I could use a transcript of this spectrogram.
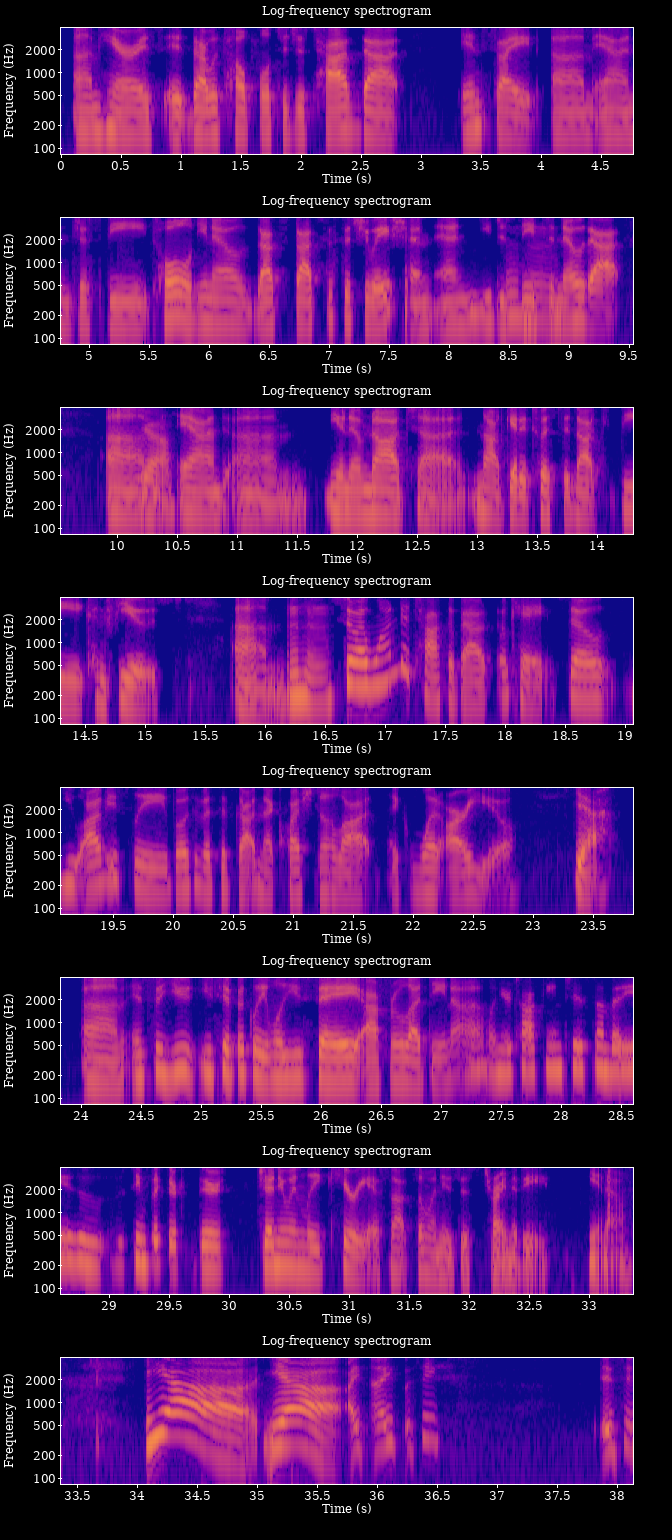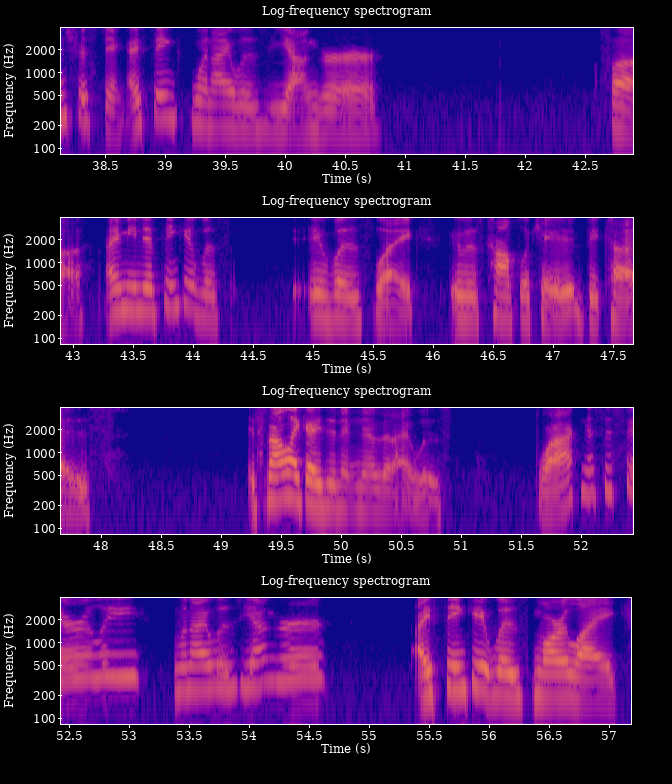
um, here, is it, that was helpful to just have that insight um, and just be told, you know, that's that's the situation, and you just mm-hmm. need to mm-hmm. know that. Um, yeah. and um, you know, not uh, not get it twisted, not be confused. Um, mm-hmm. So I wanted to talk about okay, so you obviously both of us have gotten that question a lot. Like, what are you? Yeah. Um, and so you you typically will you say Afro Latina when you're talking to somebody who, who seems like they're they're genuinely curious, not someone who's just trying to be, you know. Yeah, yeah. I I think it's interesting. I think when I was younger, uh, I mean, I think it was it was like it was complicated because it's not like I didn't know that I was black necessarily when I was younger. I think it was more like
